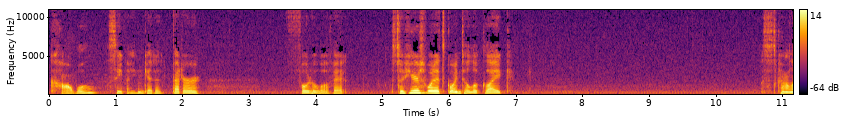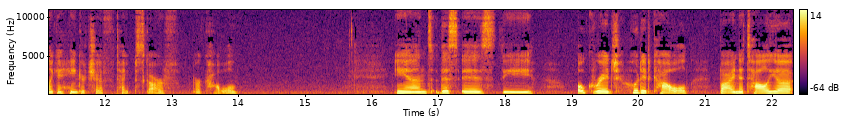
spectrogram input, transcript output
cowl. See if I can get a better photo of it. So here's what it's going to look like. It's kind of like a handkerchief type scarf or cowl. And this is the Oak Ridge Hooded Cowl by Natalia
